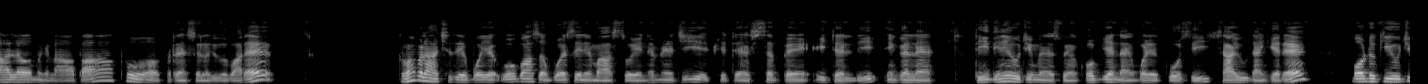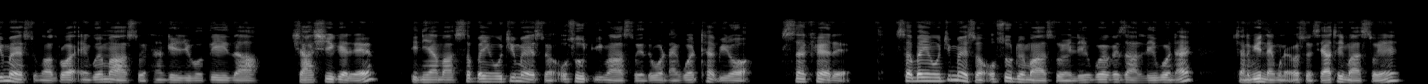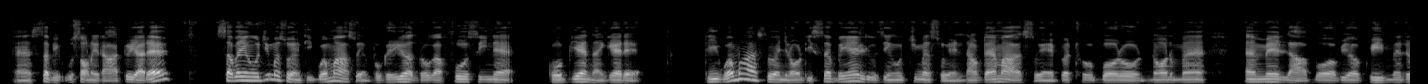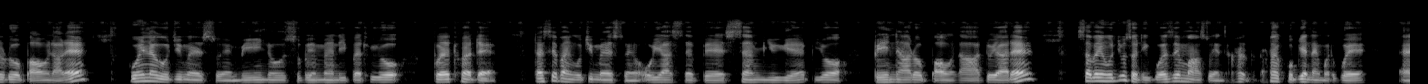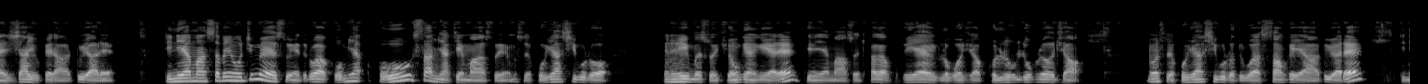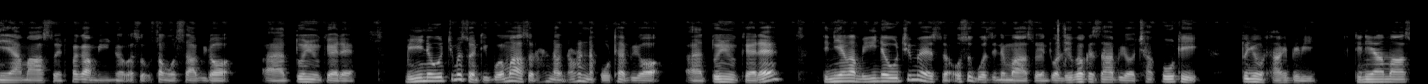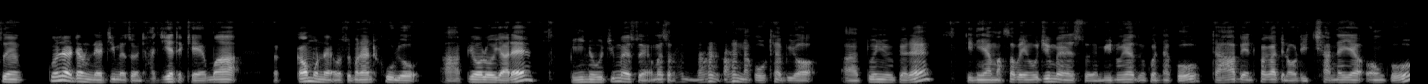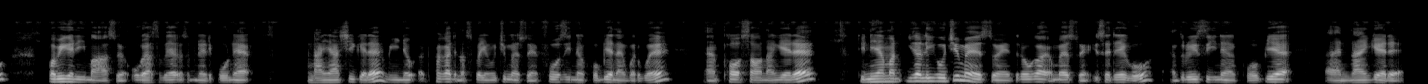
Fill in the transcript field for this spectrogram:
အားလုံးမင်္ဂလာပါဖို့ဖရန်ဆန်လို့ပြောပါတယ်ကမ္ဘာ့ဖလားချစ်တဲ့ပွဲရဲ့ဥပပဆောင်ပွဲစဉ်တွေမှာဆိုရင်နာမည်ကြီးရဖြစ်တဲ့စပိန်အီတလီအင်္ဂလန်ဒီအသင်းတွေကိုကြည့်မယ်ဆိုရင်ဂိုးပြတ်နိုင်ပွဲတွေကိုစီယာယူနိုင်ခဲ့တယ်ပေါ်တူဂီကိုကြည့်မယ်ဆိုတော့သူကအင်ကွင်းမှာဆိုရင်ဟန်ဂေရီကိုတေးသာရရှိခဲ့တယ်ဒီနေရာမှာစပိန်ကိုကြည့်မယ်ဆိုရင်အုပ်စုအီမှာဆိုရင်သူတို့နိုင်ပွဲထပ်ပြီးတော့ဆက်ခဲ့တယ်စပိန်ကိုကြည့်မယ်ဆိုရင်အုပ်စုတွင်းမှာဆိုရင်၄ပွဲကစား၄ပွဲနိုင်ဂျန်နဗီနိုင်ပွဲနဲ့ဆိုရင်ဇာတ်ထိပ်မှာဆိုရင် အဲဆက်ပြီးဥဆောင်နေတာတွေ့ရတယ်စပိန်ကိုကြည့်မှဆိုရင်ဒီပွဲမှာဆိုရင်ဘူဂေရီယာတို့က 4 C နဲ့ဂိုးပြတ်နိုင်ခဲ့တဲ့ဒီပွဲမှာဆိုရင်ကျွန်တော်ဒီစပိန်ရဲ့လူစင်ကိုကြည့်မှဆိုရင်နောက်တန်းမှာဆိုရင်ပထိုဘော်ရိုနော်ဒမန်အမေလာပေါ်ပြီးတော့ဂရီမက်ဒိုတို့ပေါင်းလာတယ်။ကွင်းလက်ကိုကြည့်မယ်ဆိုရင်မီနိုဆူပီမန်ဒီပက်ထရီတို့ပွဲထွက်တဲ့တက်စစ်ပိုင်းကိုကြည့်မယ်ဆိုရင်အိုယာဆက်ပဲဆမ်မြူရဲ့ပြီးတော့ဘေးနာတို့ပေါင်းလာတွေ့ရတယ်။စပိန်ကိုကြည့်ဆိုဒီပွဲစစ်မှာဆိုရင်တစ်ထပ်ကိုပြတ်နိုင်မှာတပွဲအဲရယူခဲ့တာတွေ့ရတယ်။ ဒီနေရာမှာစပိန်ကိုကြည့်မယ်ဆိုရင်တို့ကဂိုးမြဂိုးစမြခင်မှာဆိုရင်မဆိုဂိုးရရှိဖို့တော့နည်းနည်းလေးမဆိုရုံးကန်ခဲ့ရတယ်ဒီနေရာမှာဆိုရင်တစ်ဖက်ကဘူကေးရဲ့လောဘောကြောင့်ကိုလိုလိုဘောကြောင့်မဆိုကိုရရှိဖို့တော့သူကစောင်းခဲ့ရတာတွေ့ရတယ်ဒီနေရာမှာဆိုရင်တစ်ဖက်ကမီနိုပဲဆိုအဆောင်ကိုစပြီးတော့အာတွင်းယူခဲ့တယ်မီနိုကြည့်မဆိုရင်ဒီပွဲမှာဆိုတော့နောက်နောက်နှစ်ကိုထပ်ပြီးတော့အာတွင်းယူခဲ့တယ်ဒီနေရာမှာမီနိုကြည့်မယ်ဆိုရင်အုပ်စုပွဲစဉ်မှာဆိုရင်သူကလေးဘက်ကစားပြီးတော့6ကိုထိတွင်းယူထားခဲ့ပြီဒီနေရာမှာဆိုရင်ကွင်းလက်တောက်နဲ့ကြည့်မယ်ဆိုရင်ဒါကြီးရတကယ်မှ ကောင်းမွန်တဲ့အုပ်စုမနန်းတစ်ခုလို့အာပြောလို့ရတယ်မီနိုကြည့်မယ်ဆိုရင်အမဆိုနောက်နောက်နှစ်ကိုထပ်ပြီးတော့အာတွင်းယူခဲ့တယ်ဒီနေရာမှာစပိန်ကိုကြည့်မယ်ဆိုရင်မီနိုရဲ့သွင်းခွင့်နှစ်ကိုဒါအပြင်တစ်ဖက်ကကျွန်တော်ဒီ channel ရဲ့ on ကိုပေါ်ပြီးကဒီမှာဆိုရင် over စပိန်စပိန်ကိုနဲ့အနိုင်ရရှိခဲ့တယ်မီနိုတစ်ဖက်ကကျွန်တော်စပိန်ကိုကြည့်မယ်ဆိုရင် 4C နဲ့ကိုပြတ်နိုင်ပွဲတပွဲအဖော်ဆောင်နိုင်ခဲ့တယ်ဒီနေရာမှာအီတလီကိုကြည့်မယ်ဆိုရင်သူတို့ကအမဲဆိုရင်အစ္စတေးကို 3C နဲ့ကိုပြတ်အနိုင်ခဲ့တယ်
